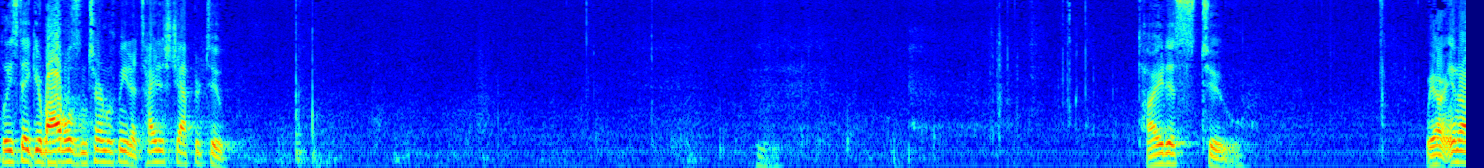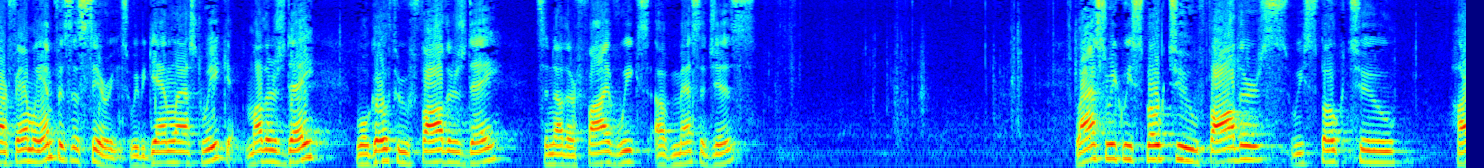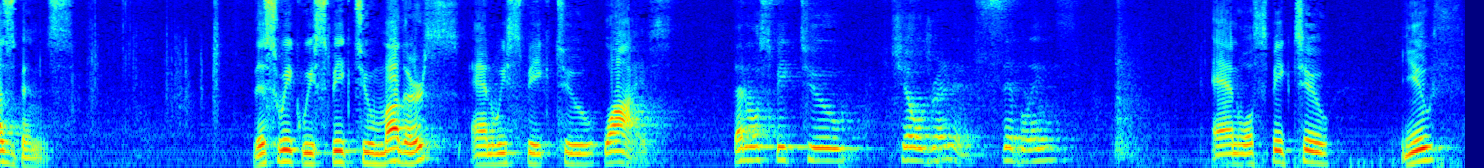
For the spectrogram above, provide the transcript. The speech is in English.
Please take your Bibles and turn with me to Titus chapter 2. Titus 2. We are in our family emphasis series. We began last week at Mother's Day. We'll go through Father's Day. It's another five weeks of messages. Last week we spoke to fathers, we spoke to husbands. This week we speak to mothers and we speak to wives. Then we'll speak to children and siblings. And we'll speak to youth,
